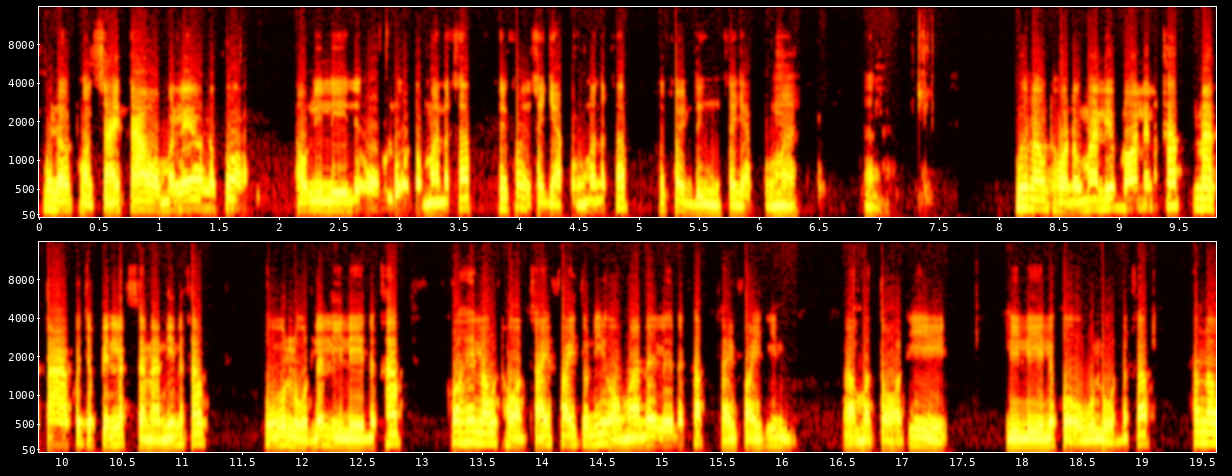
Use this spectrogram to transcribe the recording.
เมื่อเราถอดสายกาวออกมาแล้วแล้วก็ เอารีเลย์หรือโอเวอร์โหลดออกมานะครับ ค่อยๆ ขยับออกมานะครับ ค่อยๆ ดึงขยับออกมา เมื่อเราถอดออกมาเรียบร้อยแล้วนะครับ หน้าตาก็จะเป็นลักษณะนี้นะครับโอเวอร์โหลดและรีเลย์นะครับ ก็ให้เราถอดสายไฟตัวนี้ออกมาได้เลยนะครับ สายไฟที่มาต่อที่รีเลย์แล้วก็โอเวอร์โหลดนะครับ ถ้าเรา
